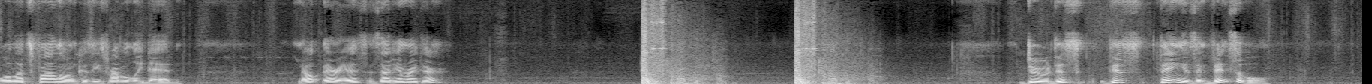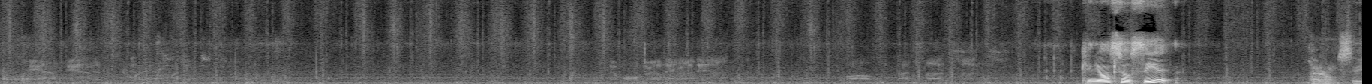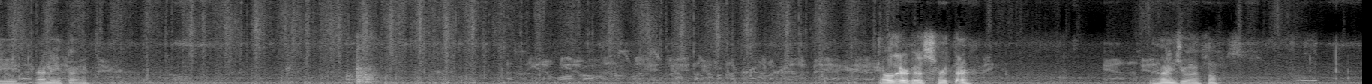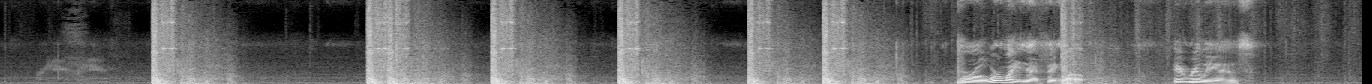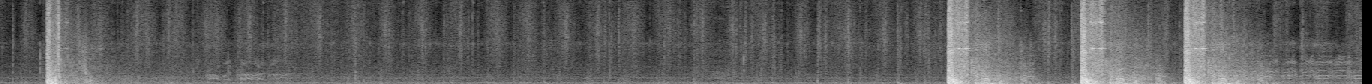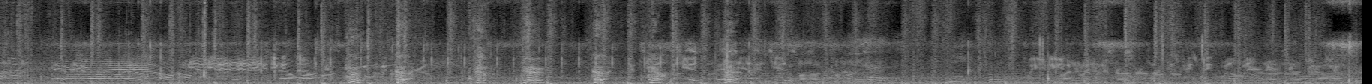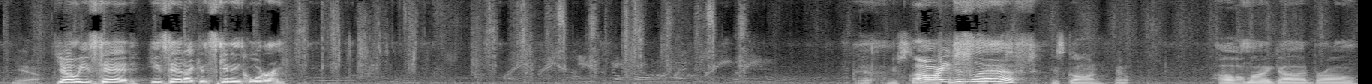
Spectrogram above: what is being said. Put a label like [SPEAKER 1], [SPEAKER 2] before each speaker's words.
[SPEAKER 1] Well, let's follow him because he's probably dead. Nope, there he is. Is that him right there? Dude, this this thing is invincible. Can y'all still see it?
[SPEAKER 2] I don't see anything. Oh, there it is, right there. Behind you, info.
[SPEAKER 1] Bro, we're lighting that thing up. It really is.
[SPEAKER 2] Yeah.
[SPEAKER 1] Yo, he's dead. He's dead. I can skin and quarter him.
[SPEAKER 2] Yeah, he's still
[SPEAKER 1] Oh, he just
[SPEAKER 2] us.
[SPEAKER 1] left.
[SPEAKER 2] He's gone. Yep.
[SPEAKER 1] Oh my god, bro.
